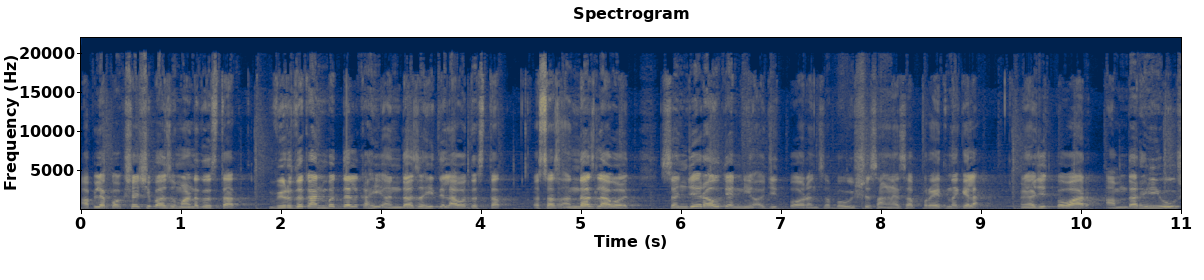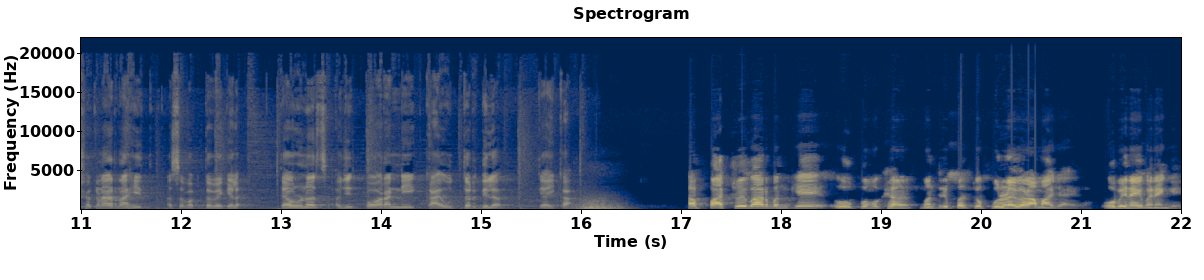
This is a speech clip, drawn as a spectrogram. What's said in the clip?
आपल्या पक्षाची बाजू मांडत असतात. विरोधकांबद्दल काही अंदाजही ते लावत असतात. असाच अंदाज लावत संजय राऊत यांनी अजित पवारांचं भविष्य सांगण्याचा प्रयत्न केला. आणि अजित पवार आमदारही होऊ शकणार नाहीत असं वक्तव्य केलं. त्यावरूनच अजित पवारांनी काय उत्तर दिलं ते ऐका. अब पांचवी बार बन के वो उप मुख्यमंत्री पद को पूर्ण विराम आ जाएगा. वो भी नहीं बनेंगे.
